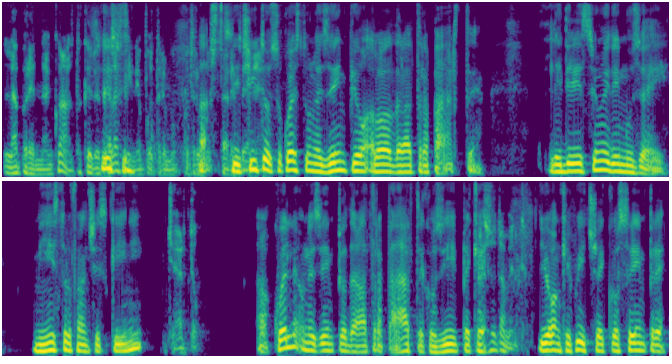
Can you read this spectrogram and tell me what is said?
la prende anche un altro, credo sì, che alla sì. fine potremo, potremo ah, stare ti bene. cito su questo un esempio allora dall'altra parte le direzioni dei musei, ministro Franceschini. Certo. Allora, quello è un esempio dall'altra parte, così, perché io anche qui cerco sempre,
